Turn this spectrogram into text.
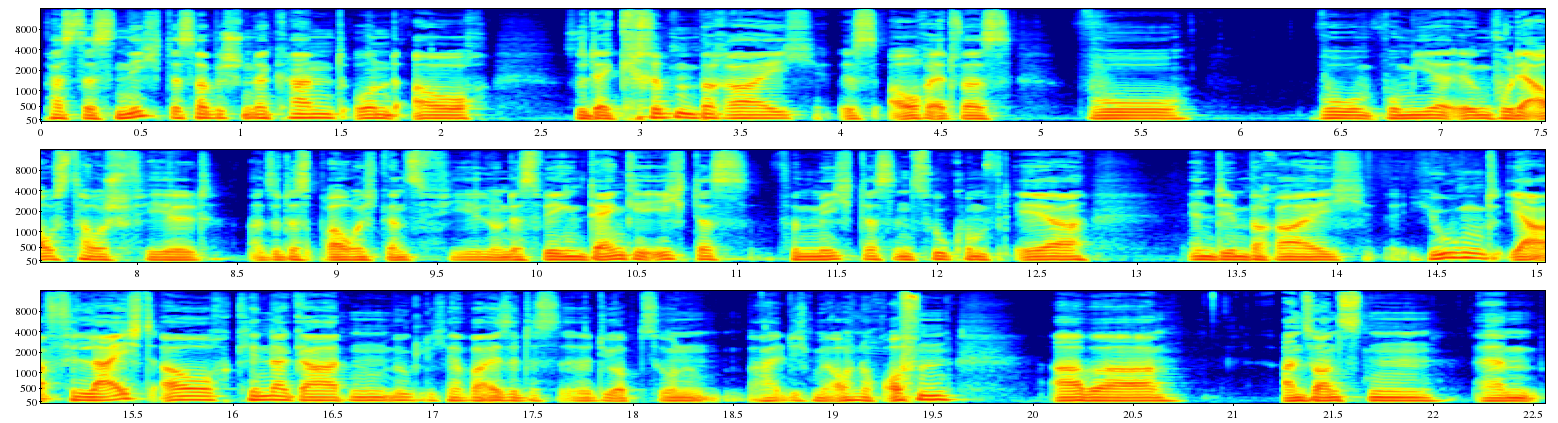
passt das nicht, das habe ich schon erkannt und auch so der Krippenbereich ist auch etwas, wo wo, wo mir irgendwo der Austausch fehlt. Also das brauche ich ganz viel. Und deswegen denke ich, dass für mich das in Zukunft eher in dem Bereich Jugend, ja, vielleicht auch Kindergarten, möglicherweise, das, äh, die Option halte ich mir auch noch offen. Aber ansonsten ähm,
